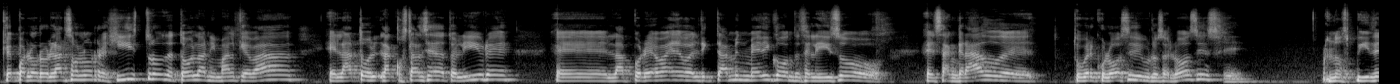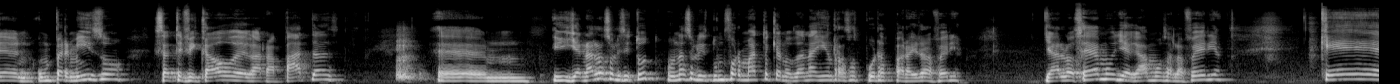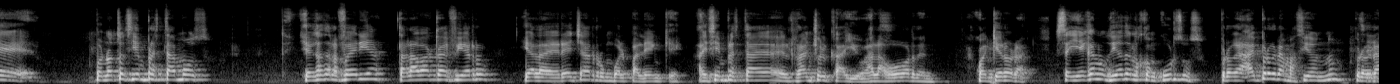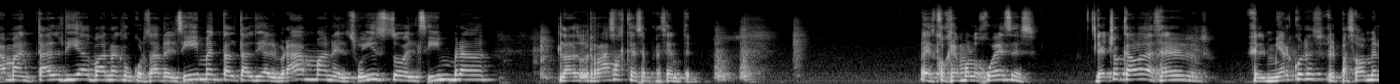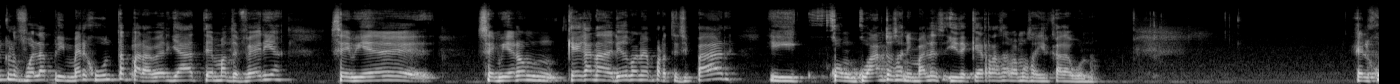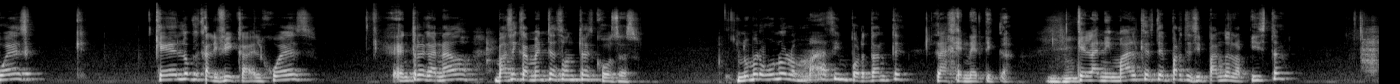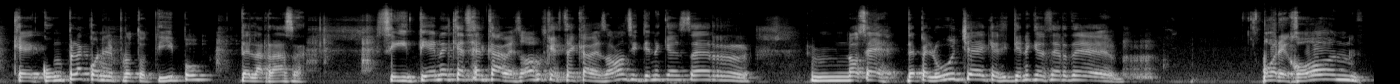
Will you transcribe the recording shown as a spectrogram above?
que por lo regular son los registros de todo el animal que va, el ato, la constancia de dato libre, eh, la prueba o el dictamen médico donde se le hizo el sangrado de tuberculosis y brucelosis. Sí. Nos piden un permiso, certificado de garrapatas. eh, y llenar la solicitud, una solicitud, un formato que nos dan ahí en razas puras para ir a la feria. Ya lo hacemos, llegamos a la feria. Que pues nosotros siempre estamos, llegas a la feria, está la vaca de fierro y a la derecha rumbo al palenque. Ahí siempre está el rancho El Cayo, a la orden, cualquier hora. Se llegan los días de los concursos. Hay programación, ¿no? Programan tal día van a concursar el Simen, tal tal día el Brahman, el Suizo, el Simbra, las razas que se presenten. Escogemos los jueces. De hecho, acaba de ser el miércoles, el pasado miércoles fue la primer junta para ver ya temas de feria. Se, se vieron qué ganaderías van a participar y con cuántos animales y de qué raza vamos a ir cada uno. El juez, ¿qué es lo que califica? El juez entre el ganado, básicamente son tres cosas. Número uno, lo más importante, la genética. Que el animal que esté participando en la pista, que cumpla con el prototipo de la raza. Si tiene que ser cabezón, que esté cabezón. Si tiene que ser, no sé, de peluche, que si tiene que ser de orejón,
